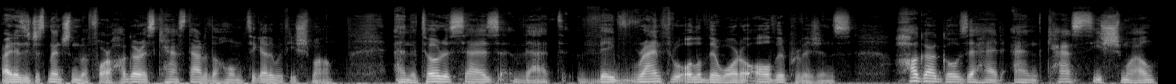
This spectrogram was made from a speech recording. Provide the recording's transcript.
right? As I just mentioned before, Hagar is cast out of the home together with Yishmael. And the Torah says that they ran through all of their water, all of their provisions. Hagar goes ahead and casts Yishmael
